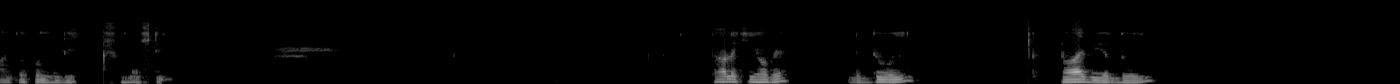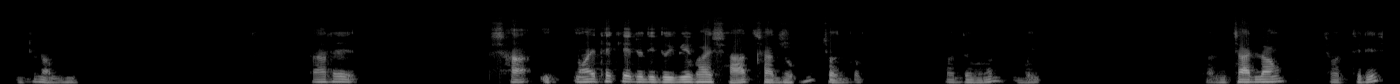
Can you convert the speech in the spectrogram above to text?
অন্তঃকোণগুলির সমষ্টি। তাহলে কি হবে? দুই, নয় বিয়োগ দুই তাহলে নয় থেকে যদি দুই বিয়োগ হয় সাত সাত দুগুণ চোদ্দ। চোদ্দ গুণন বই তাহলে চার লং ছত্রিশ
